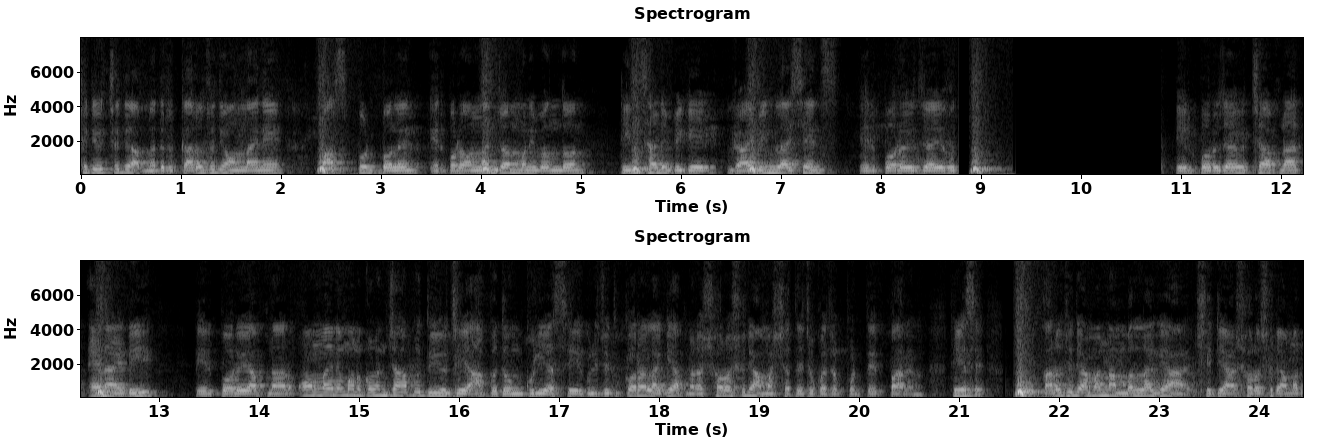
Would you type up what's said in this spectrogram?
সেটি হচ্ছে যে আপনাদের কারও যদি অনলাইনে পাসপোর্ট বলেন, এরপরে অনলাইন জন্ম নিবন্ধন টিন সার্টিফিকেট ড্রাইভিং লাইসেন্স এরপরে যাই এরপরে যায় হচ্ছে আপনার এনআইডি এরপরে আপনার অনলাইনে মনে করেন যাবতীয় যে আবেদনগুলি আছে, এগুলি যদি করা লাগে আপনারা সরাসরি আমার সাথে যোগাযোগ করতে পারেন, ঠিক আছে? তো কারও যদি আমার নাম্বার লাগে সেটি সরাসরি আমার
